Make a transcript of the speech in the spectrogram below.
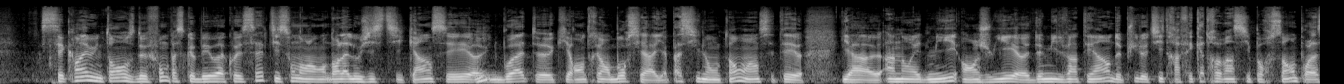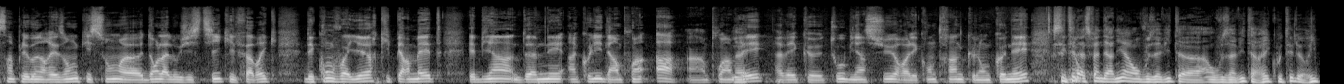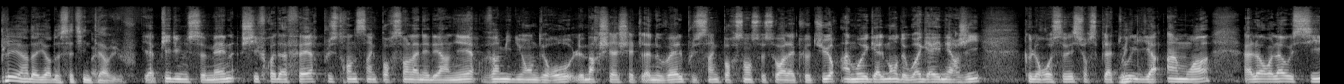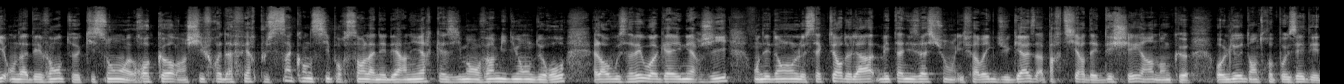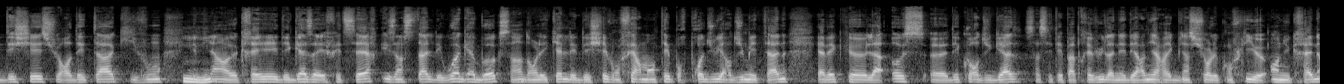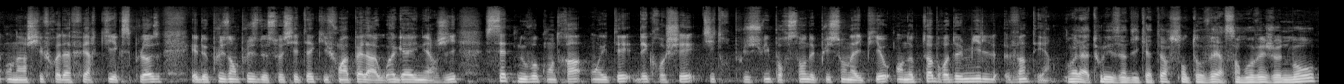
c'est quand même une tendance de fond parce que BOA Concept, ils sont dans, dans la logistique. Hein. C'est euh, une boîte euh, qui est rentrée en bourse il y a, il y a pas si longtemps. Hein. C'était euh, il y a un an et demi, en juillet 2021. Depuis, le titre a fait 86% pour la simple et bonne raison qu'ils sont dans la logistique. Ils fabriquent des convoyeurs qui permettent eh bien, d'amener un colis d'un point A à un point B avec tout, bien sûr, les contraintes que l'on connaît. C'était la semaine dernière. On vous invite à, on vous invite à réécouter le replay hein, d'ailleurs de cette interview. Il y a pile une semaine, chiffre d'affaires plus 35% l'année dernière, 20 millions d'euros. Le marché achète la nouvelle, plus 5% ce soir à la clôture. Un mot également de Waga Energy que l'on recevait sur ce plateau il y a un mois. Alors là aussi, on a des ventes qui sont records, un chiffre d'affaires plus 56% l'année dernière, quasiment 20 millions d'euros. Alors vous savez, Waga Energy, on est dans le secteur de la méthanisation. Ils fabriquent du gaz à partir des déchets. Hein. donc euh, au lieu d'entreposer des déchets sur des tas qui vont eh mhm. bien euh, créer des gaz à effet de serre, ils installent des Waga Box hein, dans lesquels les déchets vont fermenter pour produire du méthane. Et avec euh, la hausse euh, des cours du gaz, ça c'était pas prévu l'année dernière avec bien sûr le conflit euh, en Ukraine, on a un chiffre d'affaires qui explose et de plus en plus de sociétés qui font appel à Waga Energy. Sept nouveaux contrats ont été décrochés, titre plus 8% depuis son IPO en octobre 2021. Voilà, tous les indicateurs sont au vert, sans mauvais jeu de mots.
